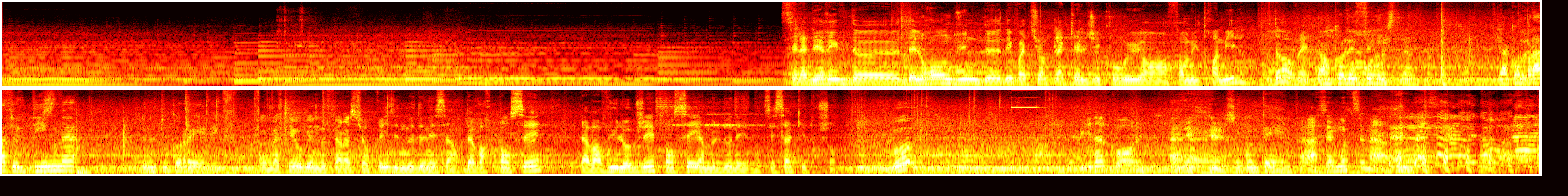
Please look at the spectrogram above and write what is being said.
la dérive de- d'aileron d'une de- des voitures de laquelle j'ai couru en Formule 3000. Dove? Da un collezionista che ha comprato il team dove tu correvi. Et Matteo vient de me faire la surprise et de me donner ça. D'avoir pensé, d'avoir vu l'objet, penser à me le donner. Donc c'est ça qui est touchant. Oh, Mi viene al cuore. eh, sono contento. Ah, sei emozionato.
